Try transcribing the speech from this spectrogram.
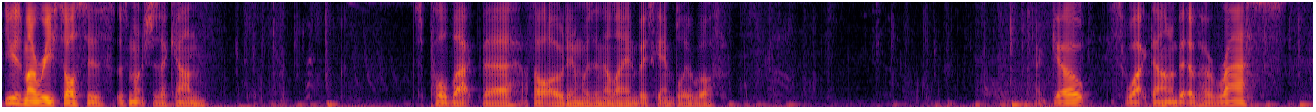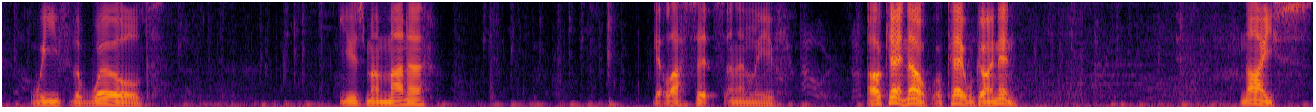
use my resources as much as I can Let's pull back there. I thought Odin was in the lane, but he's getting blue buff. There we go. Let's whack down a bit of harass. Weave the world. Use my mana. Get last hits and then leave. Okay, no. Okay, we're going in. Nice.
